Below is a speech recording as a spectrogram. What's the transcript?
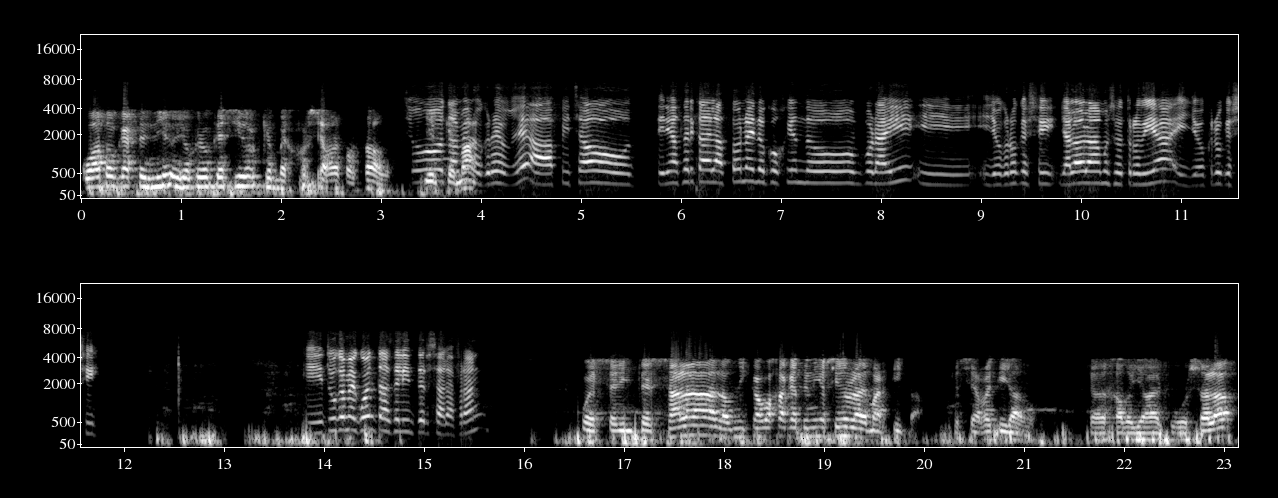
cuatro que ha ascendido, yo creo que ha sido el que mejor se ha reforzado. y Yo que también más. lo creo, ¿eh? Ha fichado, tenía cerca de la zona, ha ido cogiendo por ahí y, y yo creo que sí. Ya lo hablábamos el otro día y yo creo que sí. ¿Y tú qué me cuentas del Intersala, Fran? Pues el Intersala, la única baja que ha tenido ha sido la de Martica, que se ha retirado, que ha dejado ya el fútbol sala.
